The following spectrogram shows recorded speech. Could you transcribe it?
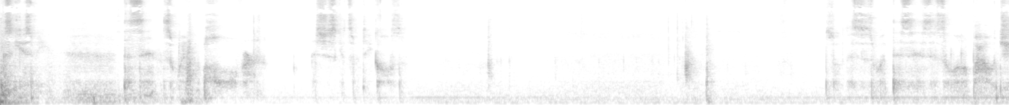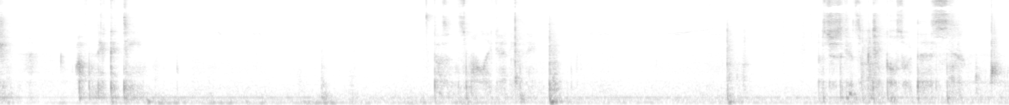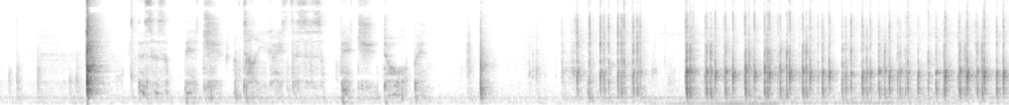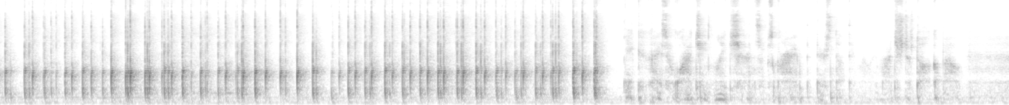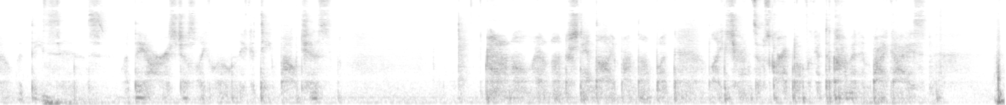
Excuse me. The Zyns went all over. Let's just get some tingles. So this is what this is. It's a little pouch of nicotine. Doesn't smell like anything. Let's just get some tingles with this. This is a bitch. I'm telling you guys, this is a bitch to open. Thank you guys for watching. Like, share, and subscribe. There's nothing really much to talk about with these Zyns. What they are is just like little nicotine pouches. Understand the hype on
